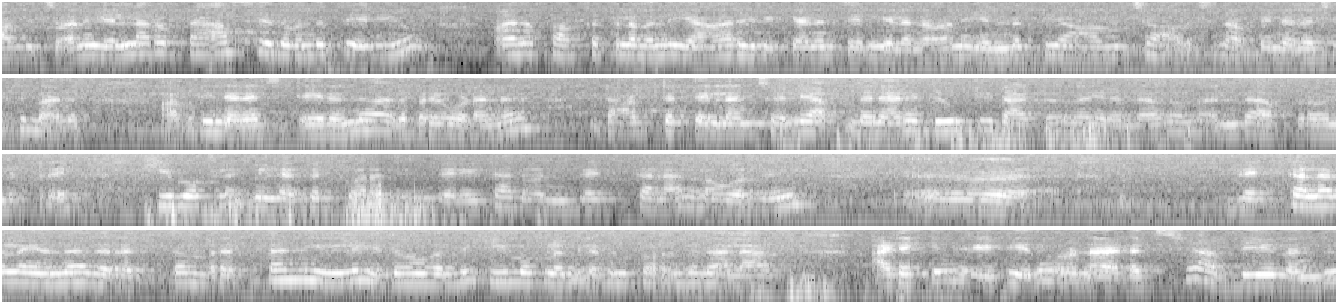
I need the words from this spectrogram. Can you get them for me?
ஆகிச்சு ஆனால் எல்லாரும் பேசியது வந்து தெரியும். ஆனால் பக்கத்தில் வந்து யார் இருக்கேன்னு தெரியலை. நானும் என்னத்தையும் ஆவிச்சு ஆவிச்சுன்னு அப்படி நினச்சிட்டு மன அப்படி நினச்சிட்டே இருந்தேன். அது பிறகு உடனே டாக்டர் இல்லைன்னு சொல்லி அந்த நேரம் டியூட்டி டாக்டர் தான் இருந்தாங்க. வந்து அப்புறம் வந்து ட்ரெ ஹீமோக்ளோபின் லெவல் குறைஞ்சுன்னு சொல்லிட்டு அது வந்து பிளட் கலரில் ஒரு பிளட் கலரில் இருந்தால் அது ரத்தம் ரத்தம் இல்லை ஏதோ வந்து ஹீமோக்ளோபின் லெவல் நல்லா அடைக்குன்னு சொல்லிட்டு ஏதோ ஒன்று அடைச்சி அப்படியே வந்து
